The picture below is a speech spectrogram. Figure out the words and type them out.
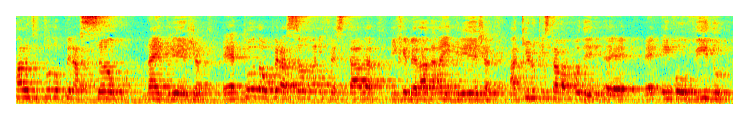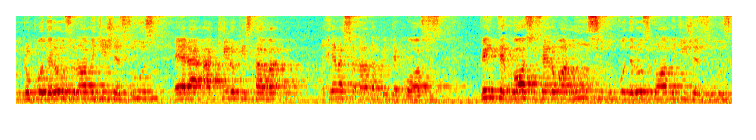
fala de toda operação na igreja, é toda operação manifestada e revelada na igreja, aquilo que estava poder, é, é, envolvido no poderoso nome de Jesus, era aquilo que estava relacionado a Pentecostes. Pentecostes era o anúncio do poderoso nome de Jesus,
